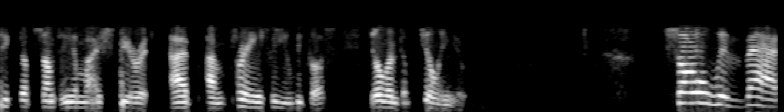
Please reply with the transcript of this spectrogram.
picked up something in my spirit. I, I'm praying for you because he'll end up killing you. So with that,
